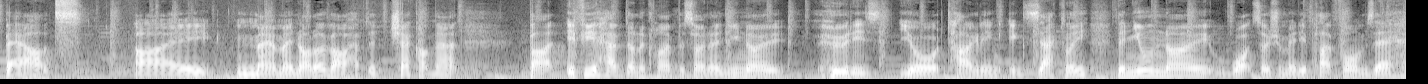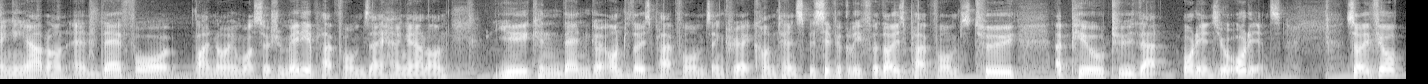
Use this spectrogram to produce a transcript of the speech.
about, I may or may not have, I'll have to check on that. But if you have done a client persona and you know who it is you're targeting exactly, then you'll know what social media platforms they're hanging out on. And therefore, by knowing what social media platforms they hang out on, you can then go onto those platforms and create content specifically for those platforms to appeal to that audience, your audience. So if you're,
